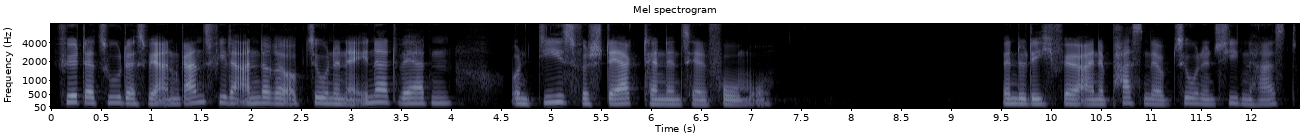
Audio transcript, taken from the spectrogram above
führt dazu, dass wir an ganz viele andere Optionen erinnert werden und dies verstärkt tendenziell FOMO. Wenn du dich für eine passende Option entschieden hast,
